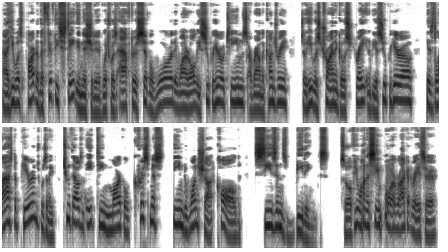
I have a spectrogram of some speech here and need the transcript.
Uh, he was part of the 50 State Initiative, which was after Civil War. They wanted all these superhero teams around the country. So he was trying to go straight and be a superhero. His last appearance was in a 2018 Marvel Christmas themed one shot called Seasons Beatings. So if you want to see more Rocket Racer,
